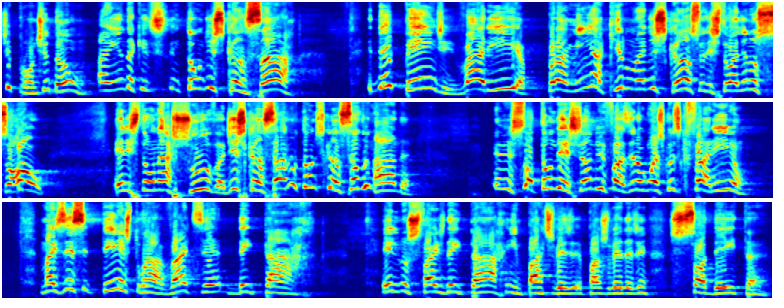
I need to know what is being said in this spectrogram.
de prontidão, ainda que então descansar. Depende, varia. Para mim aquilo não é descanso, eles estão ali no sol, eles estão na chuva. Descansar não estão descansando nada. Eles só estão deixando de fazer algumas coisas que fariam. Mas esse texto, Ravates, é deitar. Ele nos faz deitar em partes, partes verdadeiras. Só deita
